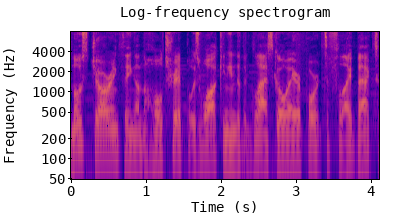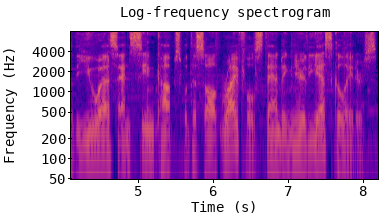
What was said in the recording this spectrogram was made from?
Most jarring thing on the whole trip was walking into the Glasgow airport to fly back to the US and seeing cops with assault rifles standing near the escalators.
